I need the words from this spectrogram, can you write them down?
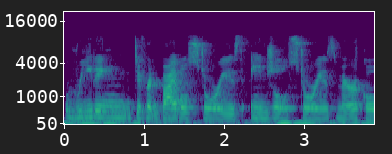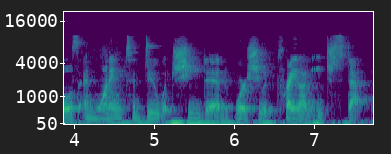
reading different Bible stories, angel stories, miracles, and wanting to do what she did, where she would pray on each step.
